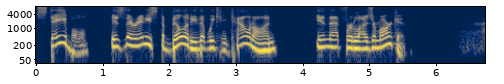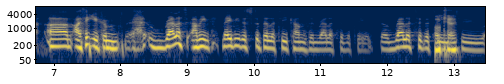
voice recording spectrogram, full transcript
stable is there any stability that we can count on in that fertilizer market? Um, I think you can relative. I mean, maybe the stability comes in relativity. It's the relativity okay. to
